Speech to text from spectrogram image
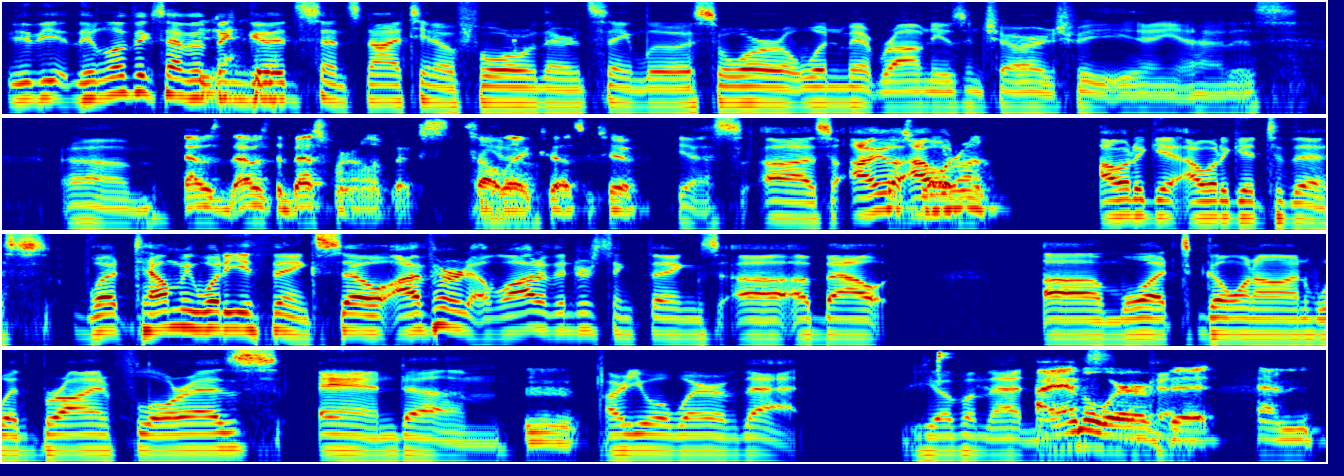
The, the, Olympics haven't been good since 1904 when they're in St. Louis or when Mitt Romney was in charge. But yeah, you know how it is. Um, That was that was the best Winter Olympics, Salt. Lake 2002. yes. Uh, so I, I would run. I want to get I want to get to this. What? Tell me what do you think? So I've heard a lot of interesting things uh, about um, what's going on with Brian Flores, and um, Mm. are you aware of that? You have on that? I am aware Okay. of it, and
